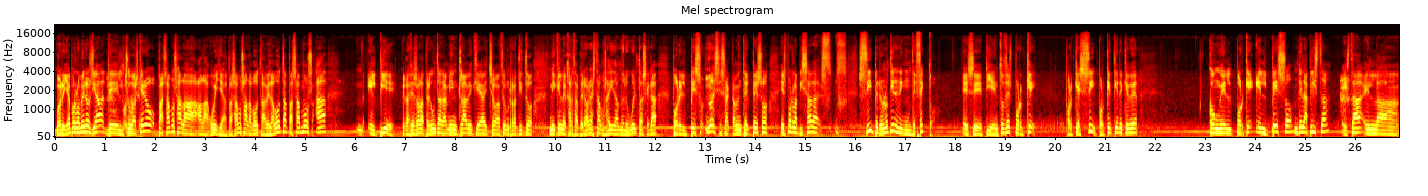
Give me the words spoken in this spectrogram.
Bueno, ya por lo menos ya del chubasquero pasamos a la, a la huella, pasamos a la bota, de la bota pasamos a el pie, gracias a la pregunta también clave que ha hecho hace un ratito Miquel Lejarza, pero ahora estamos ahí dándole vueltas, será por el peso, no es exactamente el peso, es por la pisada, sí, pero no tiene ningún defecto ese pie, entonces ¿por qué? ¿Por qué sí? ¿Por qué tiene que ver con el, por qué el peso de la pista está en la,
